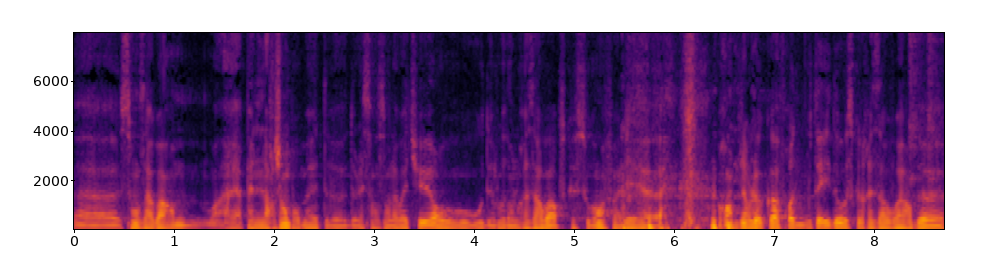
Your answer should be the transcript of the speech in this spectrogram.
euh, sans avoir à peine l'argent pour mettre de, de l'essence dans la voiture ou, ou de l'eau dans le réservoir, parce que souvent il fallait euh, remplir le coffre de bouteilles d'eau parce que le réservoir de,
